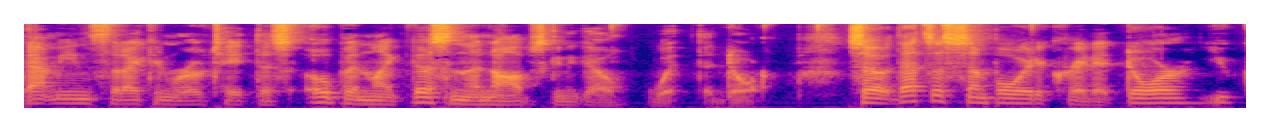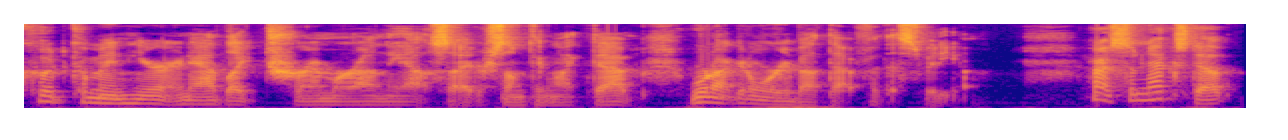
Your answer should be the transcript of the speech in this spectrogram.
that means that I can rotate this open like this and the knob's going to go with the door. So that's a simple way to create a door. You could come in here and add like trim around the outside or something like that. We're not going to worry about that for this video. All right, so next up,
